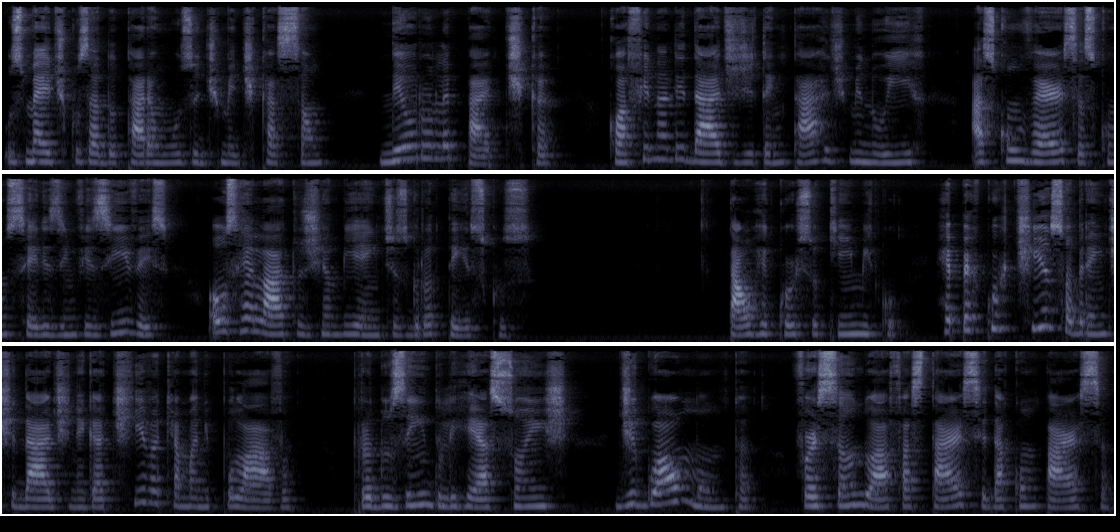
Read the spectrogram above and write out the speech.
os médicos adotaram o uso de medicação neurolepática, com a finalidade de tentar diminuir as conversas com seres invisíveis ou os relatos de ambientes grotescos. Tal recurso químico repercutia sobre a entidade negativa que a manipulava, produzindo-lhe reações de igual monta, forçando-a a afastar-se da comparsa,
